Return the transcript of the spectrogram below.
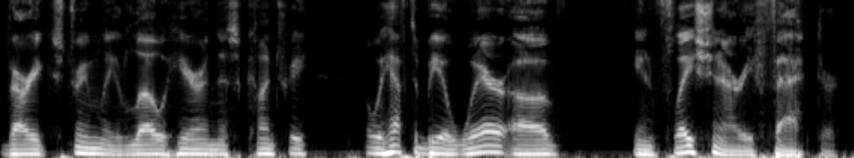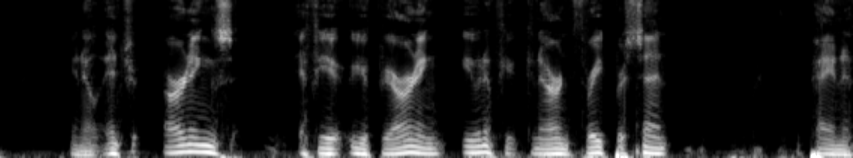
very extremely low here in this country. But we have to be aware of the inflationary factor. You know, int- earnings. If you if you're earning, even if you can earn three percent, you're paying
